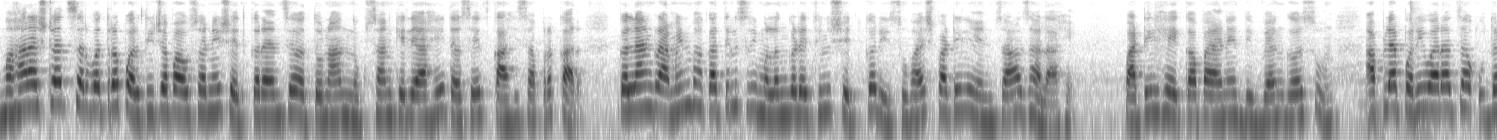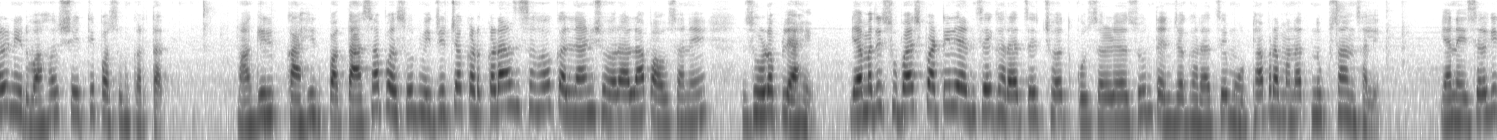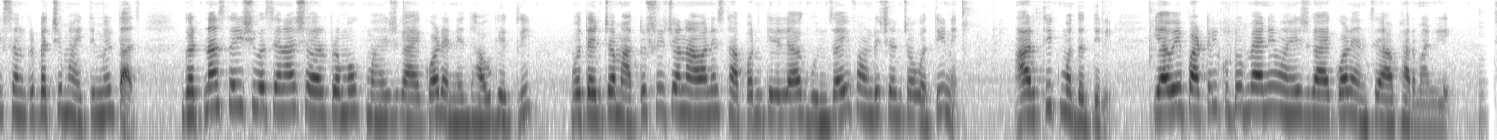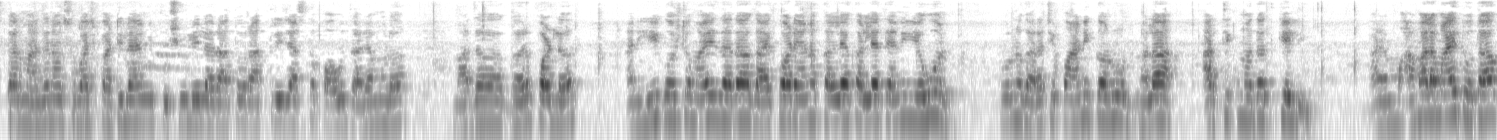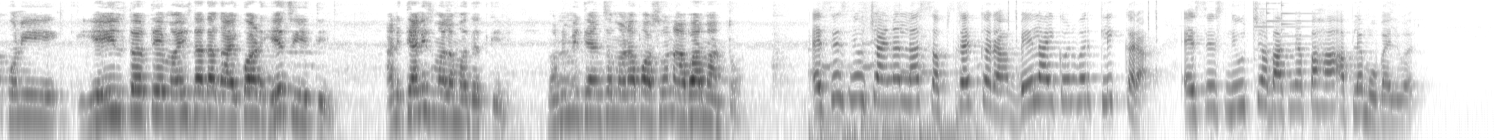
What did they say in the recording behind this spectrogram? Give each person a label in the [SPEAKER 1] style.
[SPEAKER 1] महाराष्ट्रात सर्वत्र परतीच्या पावसाने शेतकऱ्यांचे अतोनात नुकसान केले आहे तसेच काहीसा प्रकार. कल्याण ग्रामीण भागातील श्री मलंगड येथील शेतकरी सुभाष पाटील यांचा झाला आहे. पाटील हे एका पायाने दिव्यांग असून आपल्या परिवाराचा उदरनिर्वाह शेतीपासून करतात. मागील काही तासापासून विजेच्या कडकडांसह कल्याण शहराला पावसाने झोडपले आहे. यामध्ये सुभाष पाटील यांचे घराचे छत कोसळले असून त्यांच्या घराचे मोठ्या प्रमाणात नुकसान झाले. या नैसर्गिक संकटाची माहिती मिळताच घटनास्थळी शिवसेना शहर प्रमुख महेश गायकवाड यांनी धाव घेतली व त्यांच्या मातोश्रीच्या नावाने स्थापन केलेल्या गुंजाई फाउंडेशनच्या वतीने आर्थिक मदत दिली. यावेळी पाटील कुटुंबियांनी महेश गायकवाड यांचे आभार मानले.
[SPEAKER 2] नमस्कार माझं नाव सुभाष पाटील आहे. मी कुशिवलीला राहतो. रात्री जास्त पाऊस झाल्यामुळं माझं घर पडलं आणि ही गोष्ट महेश दादा गायकवाड यांना कल्ल्या कल्ल्या त्यांनी येऊन पूर्ण घराची पाहणी करून मला आर्थिक मदत केली. आणि आम्हाला माहीत होता कोणी येईल तर ते महेश दादा गायकवाड हेच येतील. आणि त्यांनीच मला मदत केली. म्हणून मी त्यांचं मनापासून आभार मानतो.
[SPEAKER 3] एस एस न्यूज चॅनलला सबस्क्राईब करा बेल आयकॉनवर क्लिक करा. एस एस न्यूजच्या बातम्या पहा आपल्या मोबाईलवर.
